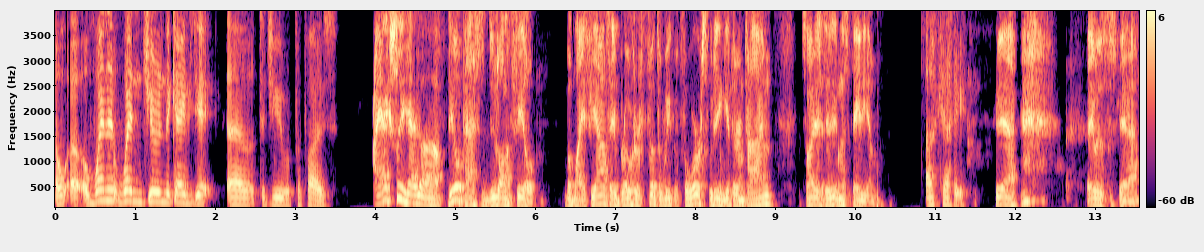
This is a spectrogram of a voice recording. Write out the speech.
Oh, uh, when when during the game did you, uh, did you propose? I actually had uh, field passes due on the field, but my fiance broke her foot the week before, so we didn't get there in time. So I just did it in the stadium. Okay. Yeah, it was. Yeah,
